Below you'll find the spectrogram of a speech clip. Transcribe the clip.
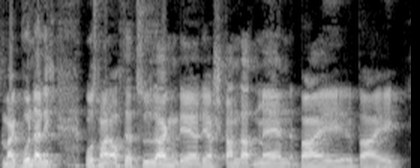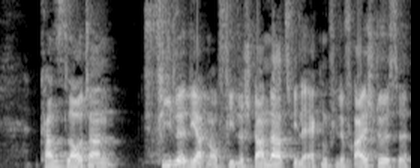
Mike Wunderlich, muss man auch dazu sagen, der, der Standardman bei, bei Kaiserslautern viele, die hatten auch viele Standards, viele Ecken, viele Freistöße.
